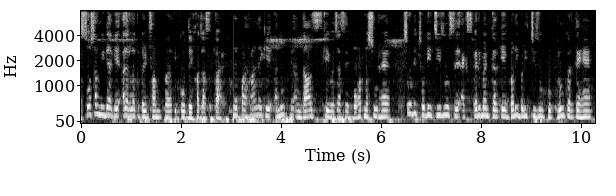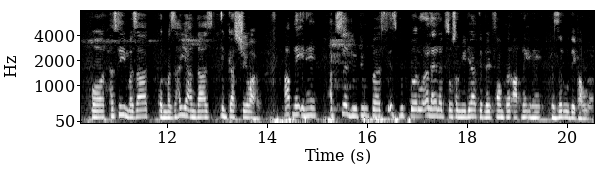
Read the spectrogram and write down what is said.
सोशल मीडिया के अलग अलग प्लेटफॉर्म पर इनको देखा जा सकता है। उन्हें पढ़ाने के अनोखे अंदाज की वजह से बहुत मशहूर है। छोटी छोटी चीज़ों से एक्सपेरिमेंट करके बड़ी बड़ी चीज़ों को प्रूव करते हैं और हँसी मज़ाक और मजाहिया अंदाज इनका सेवा है। आपने इन्हें अक्सर यूट्यूब पर फेसबुक पर और अलग अलग सोशल मीडिया के प्लेटफॉर्म पर आपने इन्हें ज़रूर देखा होगा।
